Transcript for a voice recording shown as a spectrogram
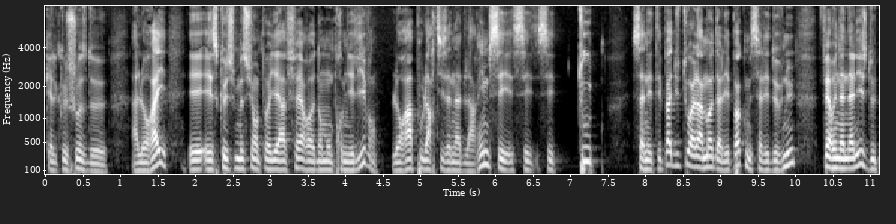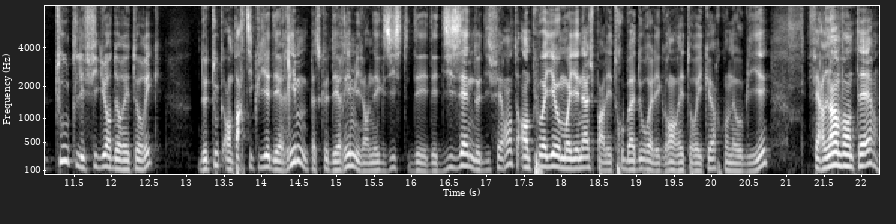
quelque chose de, à l'oreille. Et, ce que je me suis employé à faire dans mon premier livre, Le rap ou l'artisanat de la rime, c'est tout. Ça n'était pas du tout à la mode à l'époque, mais ça l'est devenu. Faire une analyse de toutes les figures de rhétorique, de toutes, en particulier des rimes, parce que des rimes, il en existe des, dizaines de différentes, employées au Moyen Âge par les troubadours et les grands rhétoriqueurs qu'on a oubliés. Faire l'inventaire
